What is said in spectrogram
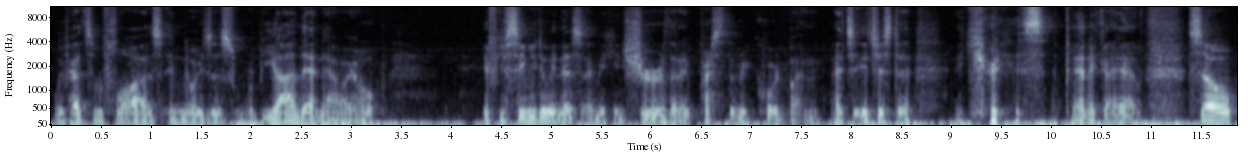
we've had some flaws and noises. We're beyond that now, I hope. If you see me doing this, I'm making sure that I press the record button. It's, it's just a, a curious panic I have. So,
